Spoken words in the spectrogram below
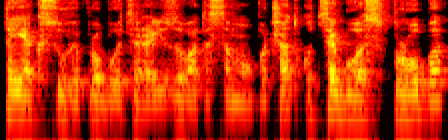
Те, як Суги пробує це реалізувати з самого початку, це була спроба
